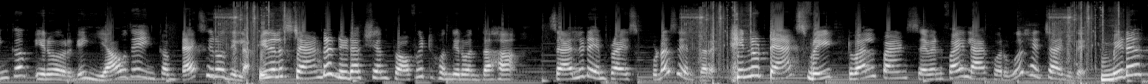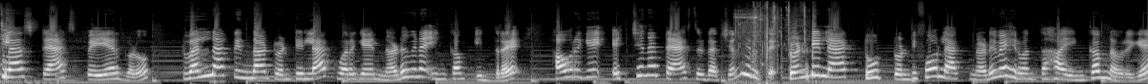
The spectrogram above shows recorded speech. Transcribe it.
ಇನ್ಕಮ್ ಇರುವವರಿಗೆ ಯಾವುದೇ ಇನ್ಕಮ್ ಟ್ಯಾಕ್ಸ್ ಇರೋದಿಲ್ಲ. ಇದರಲ್ಲಿ ಸ್ಟ್ಯಾಂಡರ್ಡ್ ಡಿಡಕ್ಷನ್ ಪ್ರಾಫಿಟ್ ಹೊಂದಿರುವಂತಹ ಸ್ಯಾಲರಿ ಎಂಪ್ಲಾಯೀಸ್ ಕೂಡ ಸೇರ್ತಾರೆ. ಇನ್ನು tax free twelve point seven five lakh ವರೆಗೂ ಹೆಚ್ಚಾಗಿದೆ. ಮಿಡಲ್ ಕ್ಲಾಸ್ ಟ್ಯಾಕ್ಸ್ ಪೇಯರ್ಗಳು ಟ್ವೆಲ್ ಲ್ಯಾಕ್ನಿಂದ ಟ್ವೆಂಟಿ ಲ್ಯಾಕ್ ವರೆಗೆ ನಡುವಿನ ಇನ್ಕಮ್ ಇದ್ರೆ ಅವರಿಗೆ ಹೆಚ್ಚಿನ ಟ್ಯಾಕ್ಸ್ ರಿಡಕ್ಷನ್ ಇರುತ್ತೆ. Twenty lakh to twenty four lakh ನಡುವೆ ಇರುವಂತಹ ಇನ್ಕಮ್ ನವರಿಗೆ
